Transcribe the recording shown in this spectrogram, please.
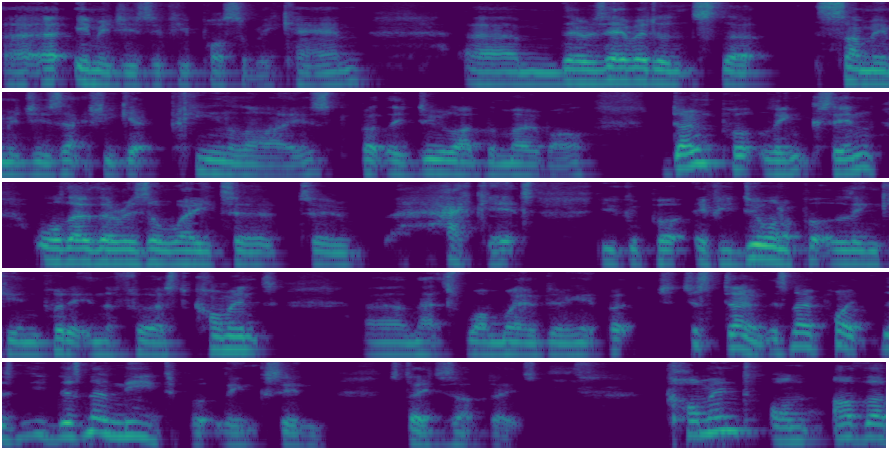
uh, uh, images if you possibly can um, there is evidence that some images actually get penalized but they do like the mobile don't put links in although there is a way to to hack it you could put if you do want to put a link in put it in the first comment um, that's one way of doing it but just don't there's no point there's, there's no need to put links in status updates comment on other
